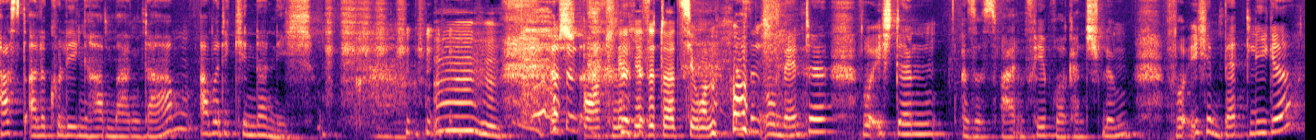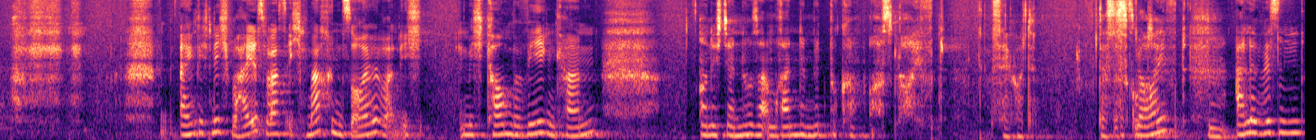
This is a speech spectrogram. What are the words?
fast alle Kollegen haben Magen-Darm, aber die Kinder nicht. Sportliche Situation. Das sind Momente, wo ich dann, also es war im Februar ganz schlimm, wo ich im Bett liege, eigentlich nicht weiß, was ich machen soll, weil ich mich kaum bewegen kann und ich dann nur so am Rande mitbekomme, oh, es läuft. Sehr gut. Das ist Es gut. Läuft. Alle wissen,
